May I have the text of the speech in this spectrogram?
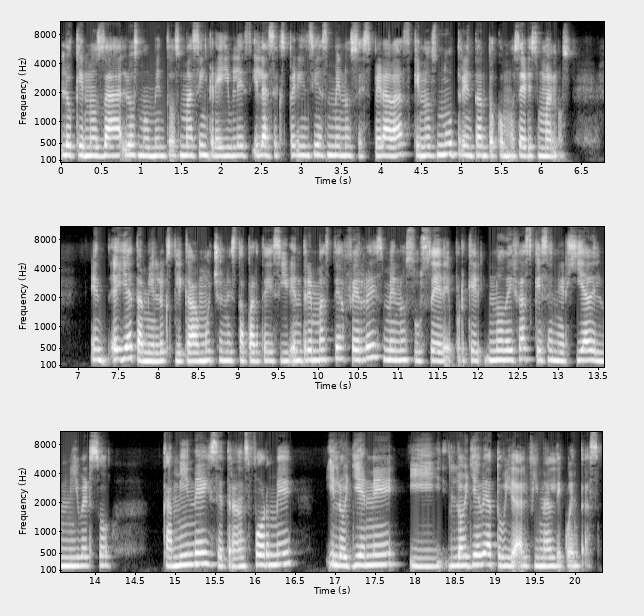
lo que nos da los momentos más increíbles y las experiencias menos esperadas que nos nutren tanto como seres humanos. ella también lo explicaba mucho en esta parte de decir, entre más te aferres, menos sucede, porque no dejas que esa energía del universo camine y se transforme y lo llene y lo lleve a tu vida al final de cuentas.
